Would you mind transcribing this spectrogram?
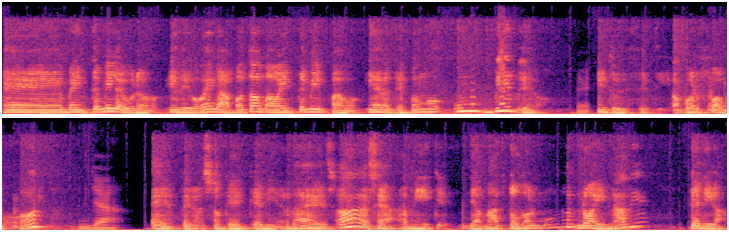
eh, 20.000 euros. Y digo, venga, pues toma, 20.000 pavos. Y ahora te pongo un vídeo. Sí. Y tú dices, tío, por favor. Ya. Eh, pero eso, ¿qué, qué mierda es eso? O sea, a mí, que llamar todo el mundo, no hay nadie que diga,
